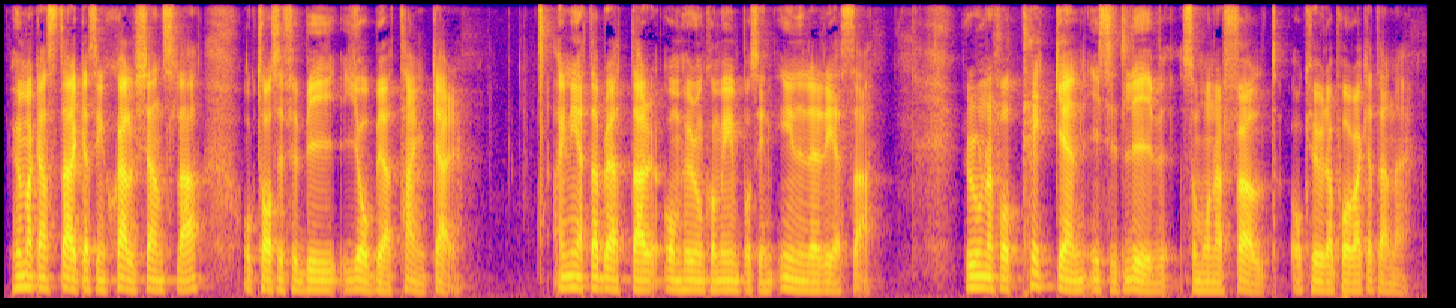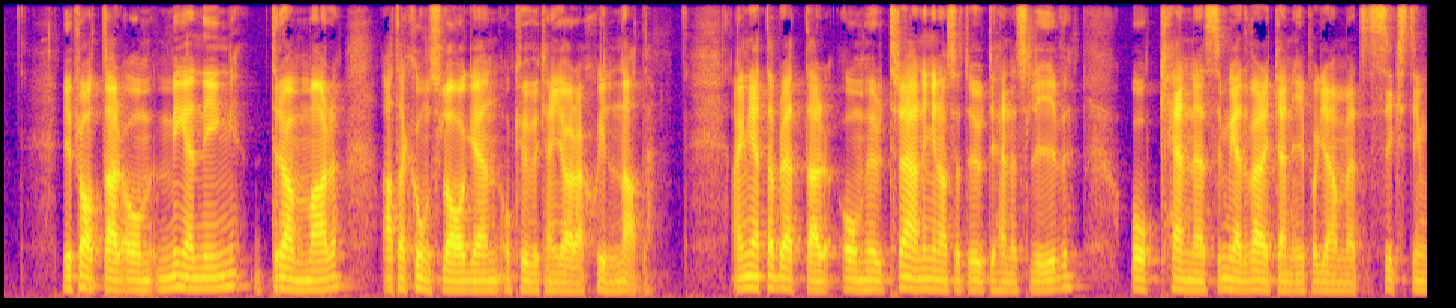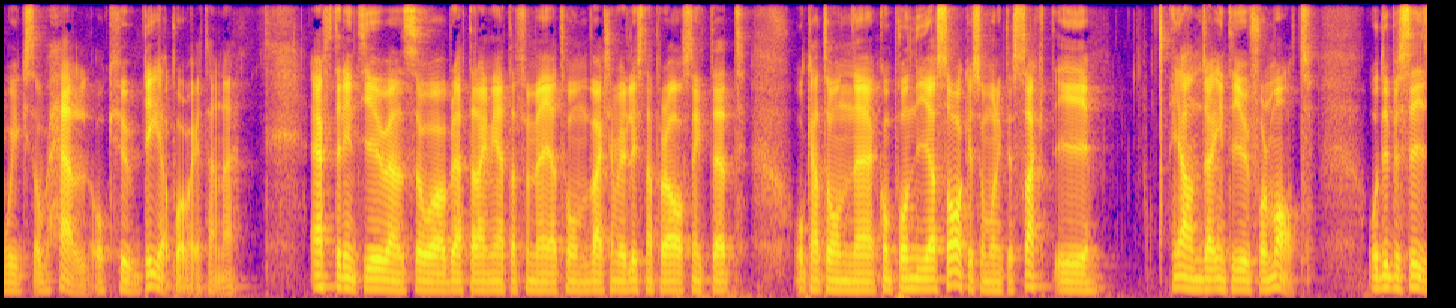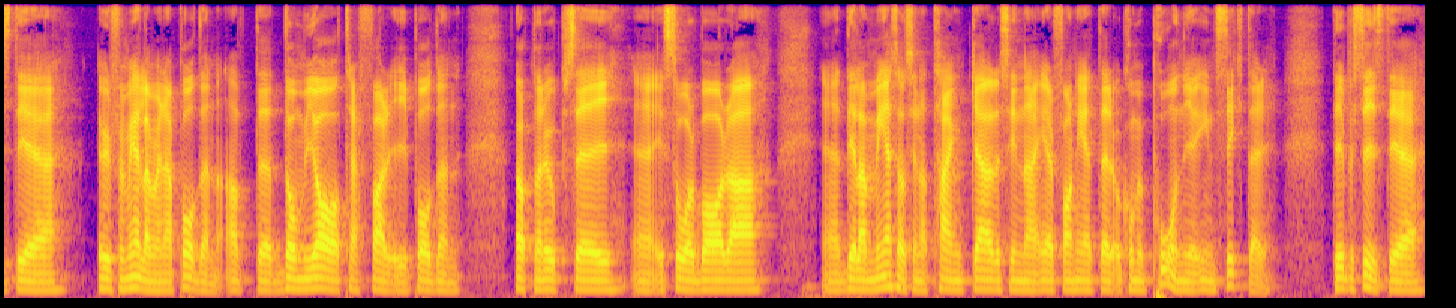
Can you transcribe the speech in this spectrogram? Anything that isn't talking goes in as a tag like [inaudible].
Hur man kan stärka sin självkänsla och ta sig förbi jobbiga tankar. Agneta berättar om hur hon kom in på sin inre resa. Hur hon har fått tecken i sitt liv som hon har följt och hur det har påverkat henne. Vi pratar om mening, drömmar, attraktionslagen och hur vi kan göra skillnad. Agneta berättar om hur träningen har sett ut i hennes liv och hennes medverkan i programmet 16 Weeks of Hell och hur det har påverkat henne. Efter intervjun så berättar Agneta för mig att hon verkligen vill lyssna på det här avsnittet och att hon eh, kom på nya saker som hon inte sagt i, i andra intervjuformat. Och det är precis det jag vill förmedla med den här podden, att eh, de jag träffar i podden öppnar upp sig, eh, är sårbara, delar med sig av sina tankar, sina erfarenheter och kommer på nya insikter. Det är precis det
